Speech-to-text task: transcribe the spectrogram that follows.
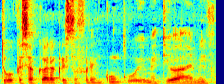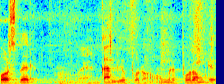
Tuvo que sacar a Christopher Nkunku y metió a Emil Forsberg, en cambio por hombre por hombre.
